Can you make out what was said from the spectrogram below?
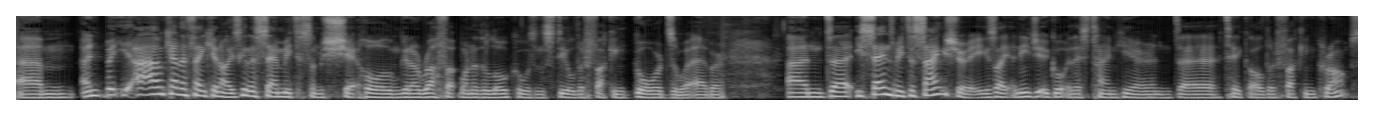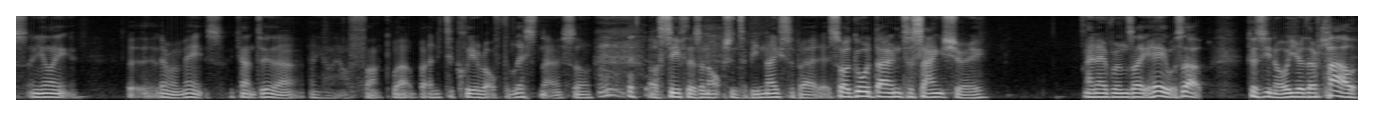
um, and but I'm kind of thinking, oh, he's going to send me to some shithole. I'm going to rough up one of the locals and steal their fucking gourds or whatever. And uh, he sends me to Sanctuary. He's like, I need you to go to this town here and uh, take all their fucking crops. And you're like, but they're my mates. I can't do that. And you're like, oh fuck. Well, but I need to clear it off the list now. So I'll see if there's an option to be nice about it. So I go down to Sanctuary, and everyone's like, hey, what's up? Because you know you're their pal.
